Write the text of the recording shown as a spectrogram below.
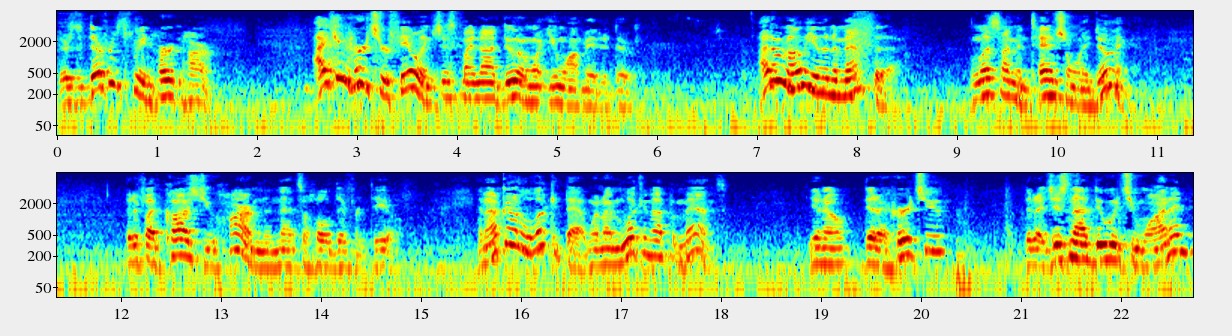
there's a difference between hurt and harm. I can hurt your feelings just by not doing what you want me to do. I don't owe you an amend for that, unless I'm intentionally doing it. But if I've caused you harm, then that's a whole different deal. And I've got to look at that when I'm looking up amends. You know, did I hurt you? Did I just not do what you wanted?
